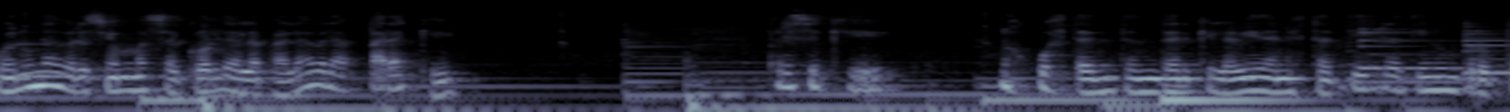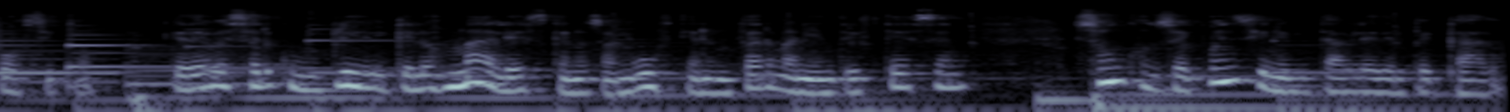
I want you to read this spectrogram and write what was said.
o en una versión más acorde a la palabra, ¿para qué? Parece que nos cuesta entender que la vida en esta tierra tiene un propósito, que debe ser cumplido y que los males que nos angustian, enferman y entristecen son consecuencia inevitable del pecado.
